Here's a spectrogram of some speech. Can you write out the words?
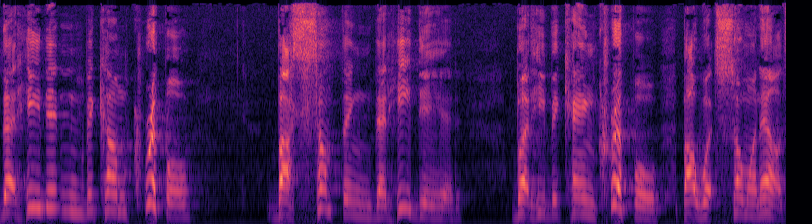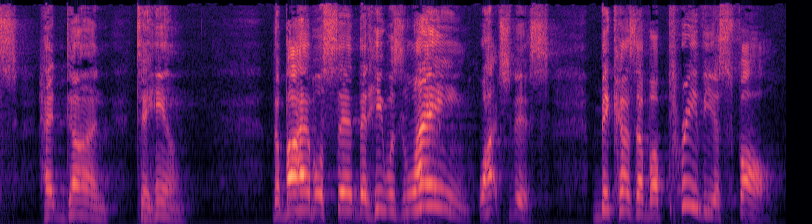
that he didn't become crippled by something that he did, but he became crippled by what someone else had done to him. The Bible said that he was lame, watch this, because of a previous fall.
